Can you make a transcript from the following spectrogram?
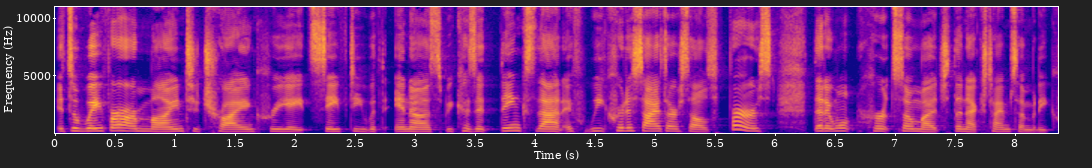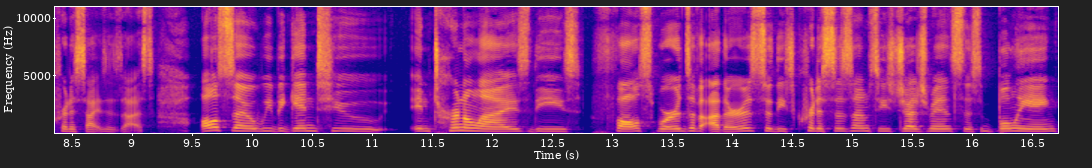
it's a way for our mind to try and create safety within us because it thinks that if we criticize ourselves first, that it won't hurt so much the next time somebody criticizes us. Also, we begin to internalize these false words of others. So, these criticisms, these judgments, this bullying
